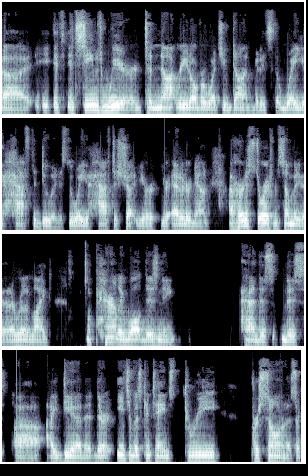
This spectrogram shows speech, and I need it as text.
uh, it, it seems weird to not read over what you've done, but it's the way you have to do it. It's the way you have to shut your your editor down. I heard a story from somebody that I really liked. Apparently, Walt Disney had this this uh, idea that there each of us contains three personas: a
